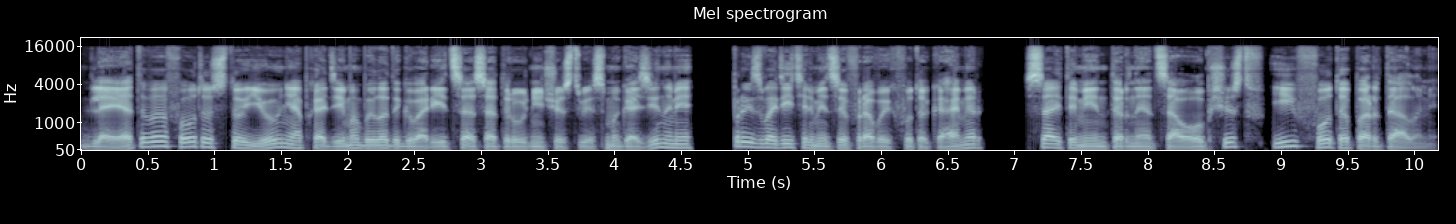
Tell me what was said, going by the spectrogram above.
Для этого Photos to You необходимо было договориться о сотрудничестве с магазинами, производителями цифровых фотокамер, сайтами интернет-сообществ и фотопорталами.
